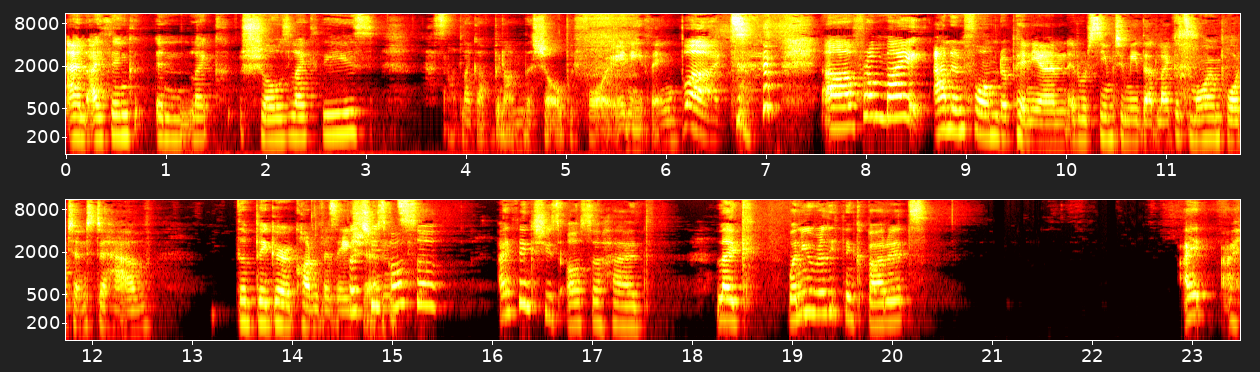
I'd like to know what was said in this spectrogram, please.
and I think in like shows like these. It's not like I've been on the show before or anything, but uh, from my uninformed opinion, it would seem to me that like it's more important to have the bigger conversations. But she's also, I think she's also had, like, when you really think about it, I, I,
